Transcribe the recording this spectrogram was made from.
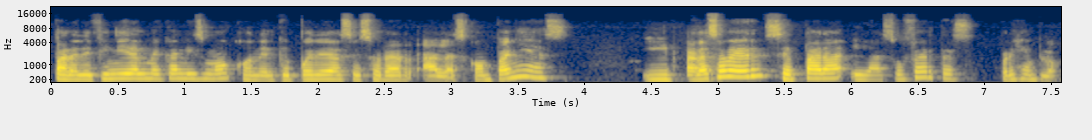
para definir el mecanismo con el que puede asesorar a las compañías. Y para saber, separa las ofertas. Por ejemplo,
